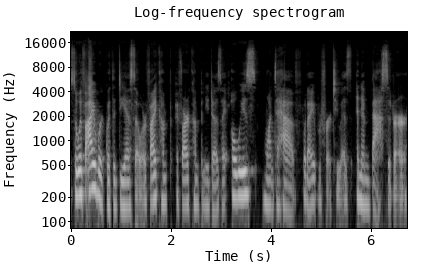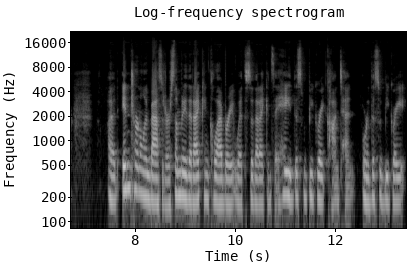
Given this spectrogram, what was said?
so if i work with a dso or if i come if our company does i always want to have what i refer to as an ambassador an internal ambassador somebody that i can collaborate with so that i can say hey this would be great content or this would be great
